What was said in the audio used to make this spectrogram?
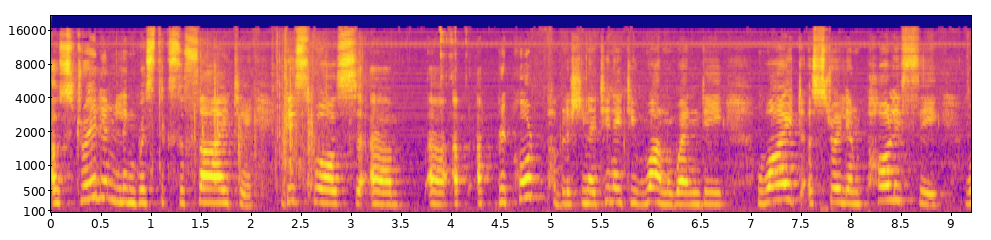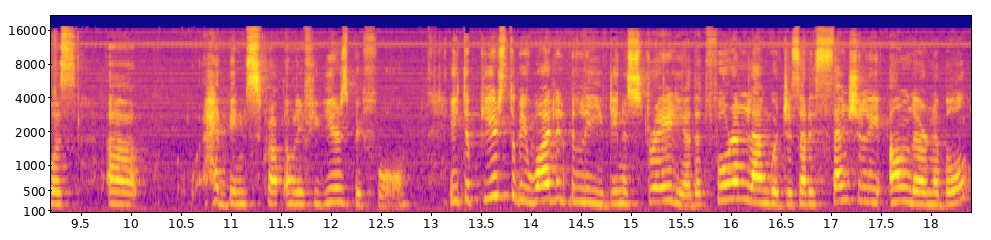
Australian Linguistic Society. This was um, a, a, report published in 1981 when the white Australian policy was uh, had been scrapped only a few years before. It appears to be widely believed in Australia that foreign languages are essentially unlearnable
